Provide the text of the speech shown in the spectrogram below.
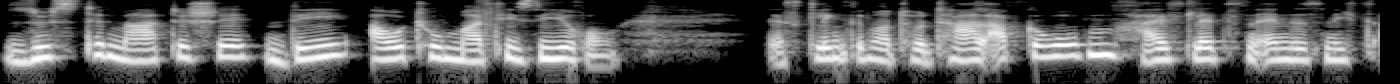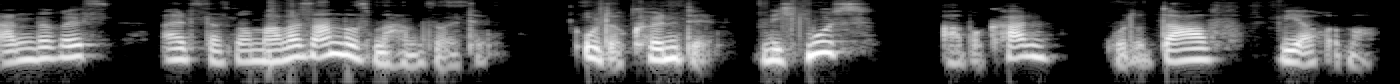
systematische Deautomatisierung. Das klingt immer total abgehoben, heißt letzten Endes nichts anderes, als dass man mal was anderes machen sollte. Oder könnte. Nicht muss, aber kann oder darf, wie auch immer.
